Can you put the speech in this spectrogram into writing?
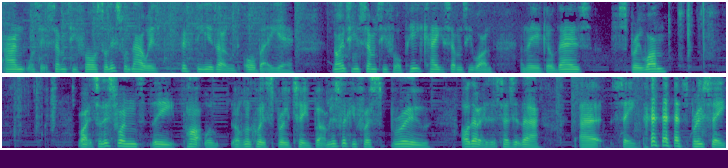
And what's it, 74? So this one now is 50 years old, all but a year. 1974, PK71. And there you go, there's sprue one. Right, so this one's the part, well, I'm going to call it sprue two, but I'm just looking for a sprue. Oh, there it is, it says it there. Uh, C, sprue C.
